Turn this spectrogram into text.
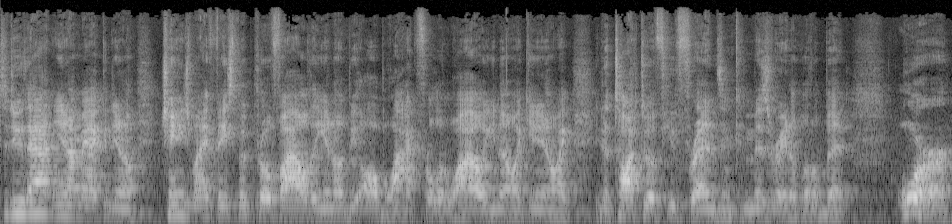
to do that. And, you know, I mean, I could, you know, change my Facebook profile to, you know, be all black for a little while, you know, like, you know, like, you know, talk to a few friends and commiserate a little bit. Or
